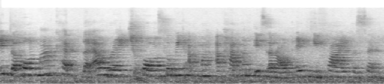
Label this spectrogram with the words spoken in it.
In the whole market, the average for suite apartment is around 85%.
